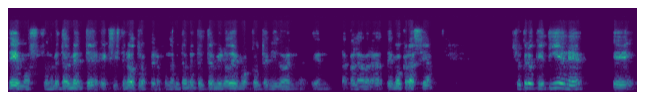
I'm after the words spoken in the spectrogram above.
demos fundamentalmente, existen otros, pero fundamentalmente el término demos contenido en, en la palabra democracia, yo creo que tiene, eh,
